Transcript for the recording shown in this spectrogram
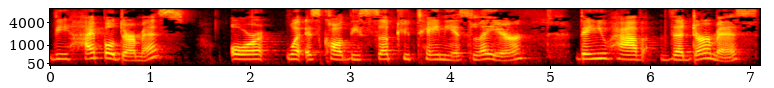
the hypodermis, or what is called the subcutaneous layer. Then you have the dermis,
